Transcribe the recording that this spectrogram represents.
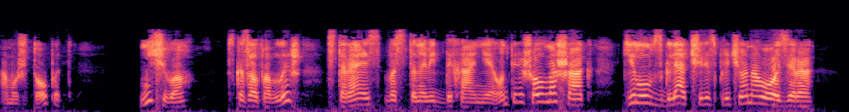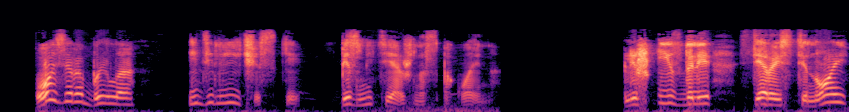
а может, опыт. «Ничего», — сказал Павлыш, стараясь восстановить дыхание. Он перешел на шаг, кинул взгляд через плечо на озеро. Озеро было идиллически, безмятежно, спокойно. Лишь издали серой стеной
